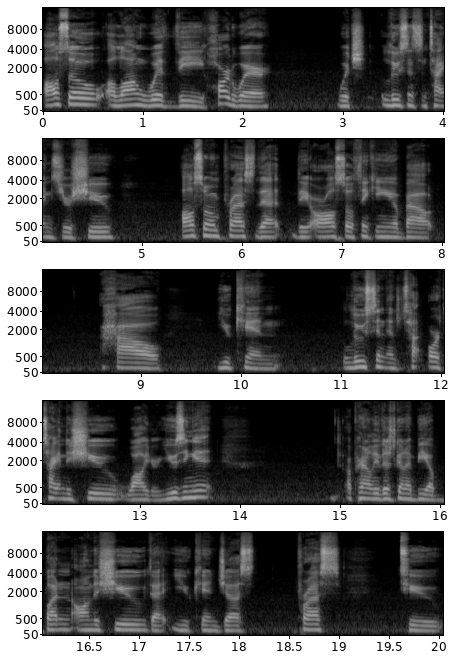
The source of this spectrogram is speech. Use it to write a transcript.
Also, along with the hardware, which loosens and tightens your shoe, also impressed that they are also thinking about how you can loosen and t- or tighten the shoe while you're using it. Apparently, there's going to be a button on the shoe that you can just press to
